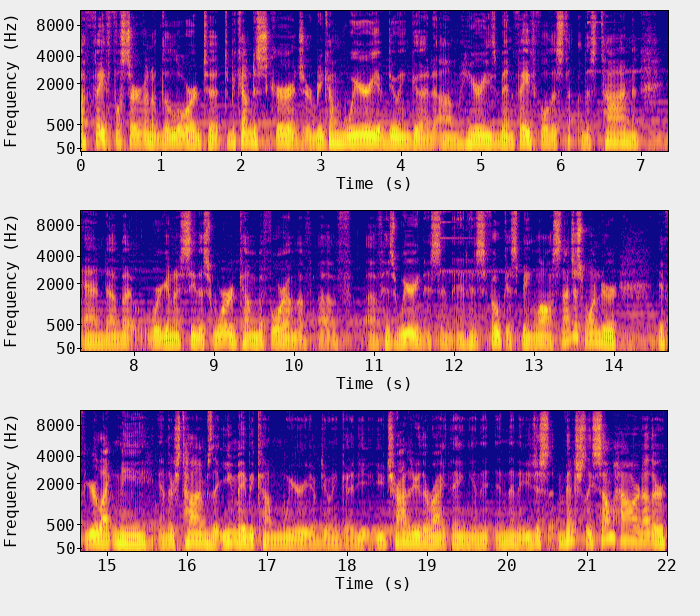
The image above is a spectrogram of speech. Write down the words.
a faithful servant of the Lord to, to become discouraged or become weary of doing good. Um, here he's been faithful this this time, and and uh, but we're gonna see this word come before him of of, of his weariness and, and his focus being lost. And I just wonder if you're like me and there's times that you may become weary of doing good you, you try to do the right thing and, and then you just eventually somehow or another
